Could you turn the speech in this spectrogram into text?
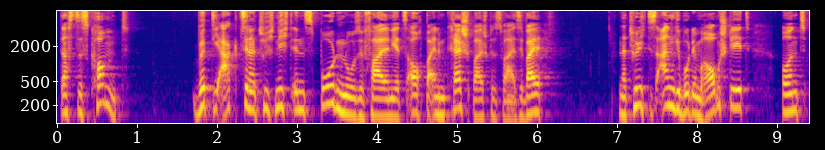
dass das kommt, wird die Aktie natürlich nicht ins Bodenlose fallen, jetzt auch bei einem Crash beispielsweise, weil natürlich das Angebot im Raum steht und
